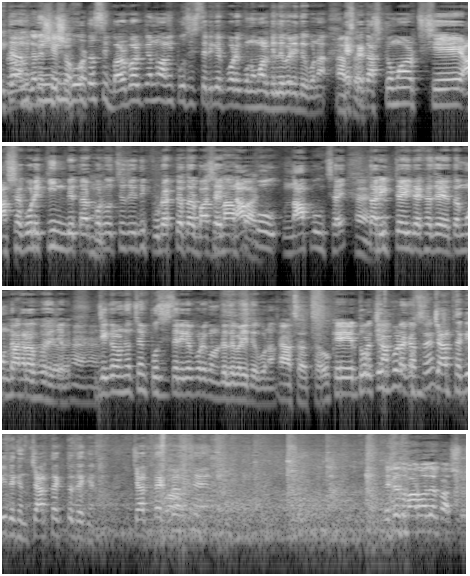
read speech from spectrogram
এটা আমি শেষ বলতেছি বারবার কেন আমি পঁচিশ তারিখের পরে কোনো মাল ডেলিভারি দেবো না? আচ্ছা। একটা কাস্টমার সে আশা করে কিনবে তারপর হচ্ছে যদি প্রোডাক্টটা তার বাসায় না না পৌঁছায় হ্যাঁ। তার ইটটাই দেখা যায় তার মনটা খারাপ হয়ে যাবে, হ্যাঁ, হ্যাঁ। যে কারণে হচ্ছে আমি পঁচিশ তারিখের পরে কোনো ডেলিভারি দেবো না। আচ্ছা আচ্ছা ওকে চার থাকেই দেখেন চার থাকতে দেখেন। চার থাকটা হচ্ছে এটা তো বারো হাজার পাঁচশো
